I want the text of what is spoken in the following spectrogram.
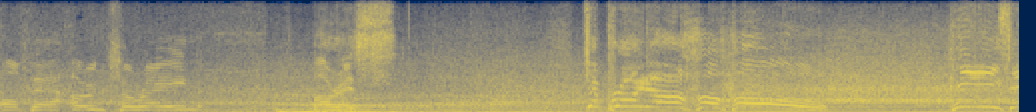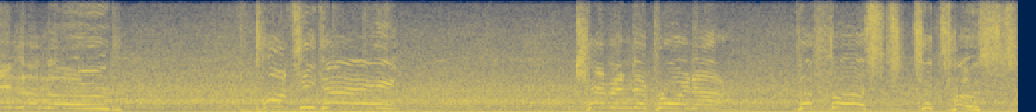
of their own terrain. Mahrez. De Bruyne! Ho, ho! He's in the mood! Party day! Kevin De Bruyne, the first to toast.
